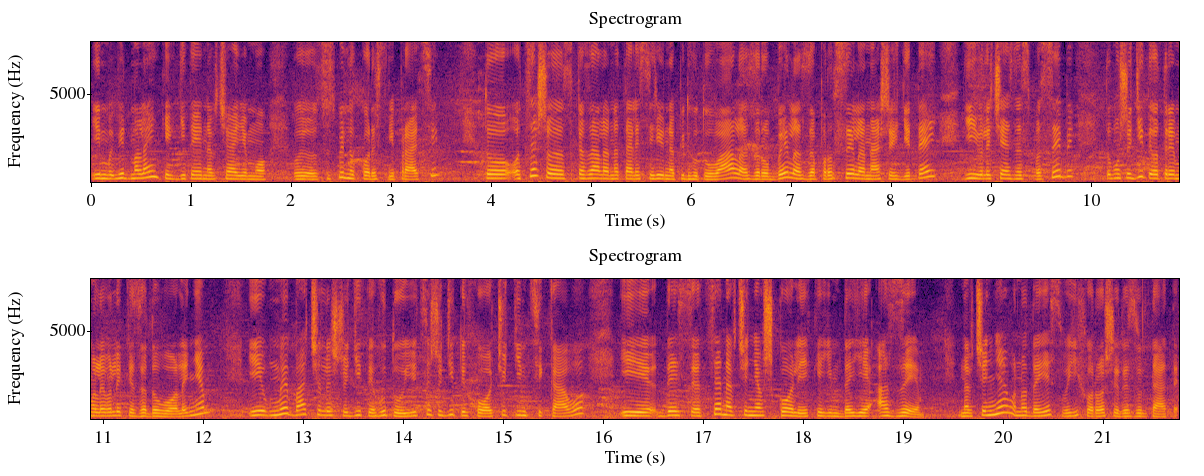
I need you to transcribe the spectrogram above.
і від маленьких дітей навчаємо е, суспільно корисній праці, то оце, що сказала Наталя Сергіївна, підготувала, зробила, запросила наших дітей. Їй величезне спасибі, тому що діти отримали велике задоволення. І ми бачили, що діти готуються, що діти хочуть, їм цікаво. І десь це навчання в школі, яке їм дає ази. Навчання воно дає свої хороші результати.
